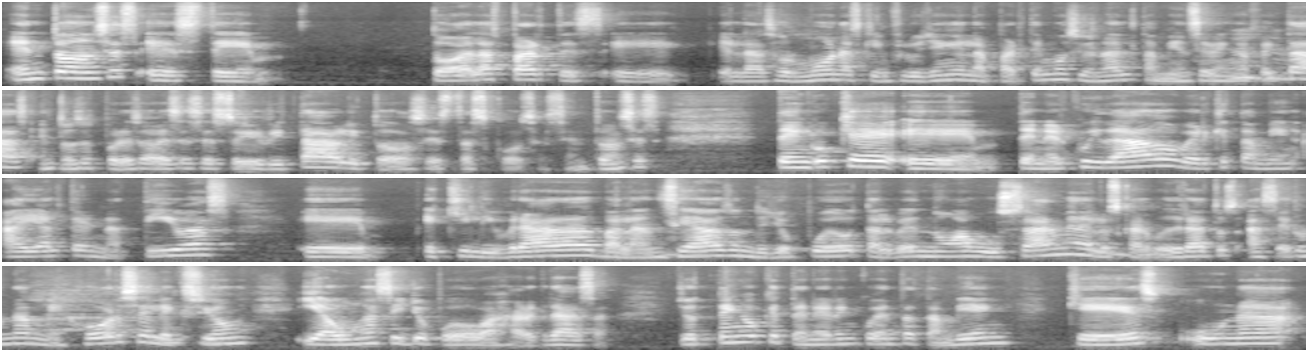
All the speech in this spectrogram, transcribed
Entonces, este, todas las partes, eh, las hormonas que influyen en la parte emocional también se ven afectadas, entonces por eso a veces estoy irritable y todas estas cosas. Entonces, tengo que eh, tener cuidado, ver que también hay alternativas eh, equilibradas, balanceadas, donde yo puedo tal vez no abusarme de los carbohidratos, hacer una mejor selección y aún así yo puedo bajar grasa. Yo tengo que tener en cuenta también que es una,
